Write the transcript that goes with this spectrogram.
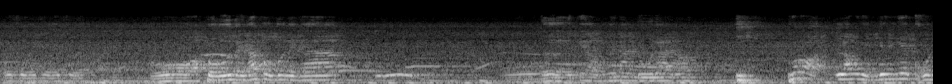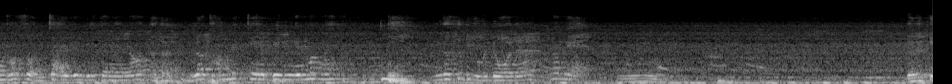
โอ้ยสวยสวยสวยโอ้ปรบมือเลยครับปรบมือเลยครับเออไอ้แก้วมึงก็นั่งดูได้เนาะพ่อเราเห็นเรื่องเนี้ยคนเขาสนใจกันดีจังเลยเนาะเราทำลิเกบินกันบ้างไหมมึงก็ขึ้นไปอยู่บนโดนนะนั่นแหละ เดี๋ยวลิเก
